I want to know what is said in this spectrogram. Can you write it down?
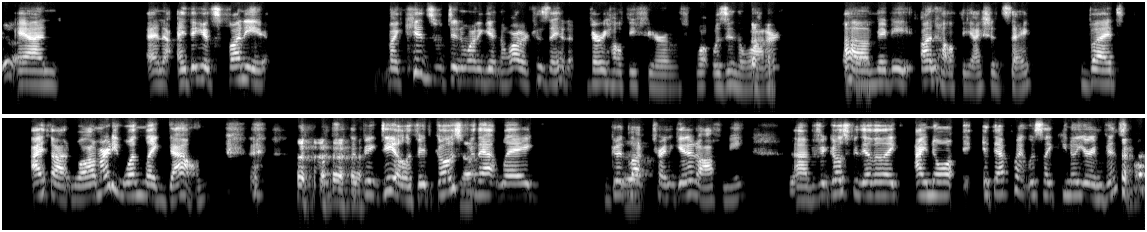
Yeah. And and I think it's funny. My kids didn't want to get in the water because they had a very healthy fear of what was in the water. okay. uh, maybe unhealthy, I should say. But I thought, well, I'm already one leg down. What's the big deal? If it goes for that leg, good luck trying to get it off me. Uh, if it goes for the other leg, I know at that point was like, you know, you're invincible.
